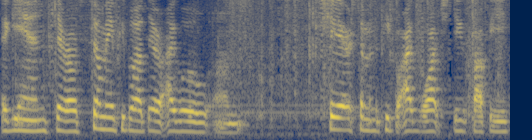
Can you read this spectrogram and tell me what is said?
again, there are so many people out there. I will um, share some of the people I've watched do copy.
